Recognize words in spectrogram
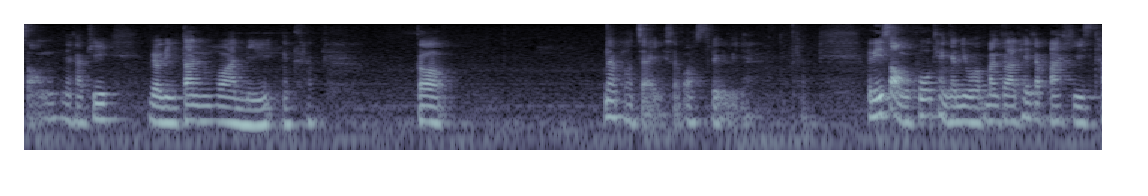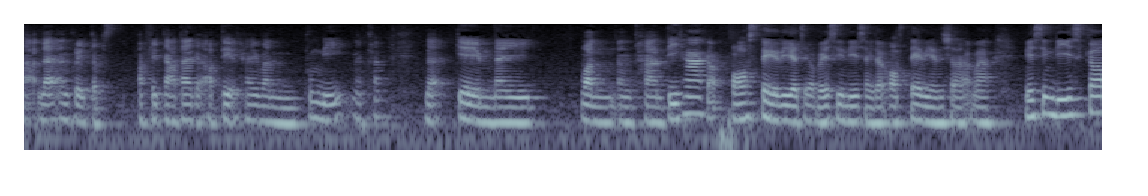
22นะครับที่เวลลิงตันวันนี้นะครับก็ น่าพอใจสำหรับออสเตรเลียวันนี้ 2 คู่แข่งกันอยู่บังกลาเทศกับปากีสถานและอังกฤษกับแอฟริกาใต้เดี๋ยวอัปเดตให้วันพรุ่งนี้นะครับ และเกมในวันอังคารตีห้ากับออสเตรเลียเจอกับเวสต์อินดีสหลังจากออสเตรเลียชนะมาเวสต์อินดีสก็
